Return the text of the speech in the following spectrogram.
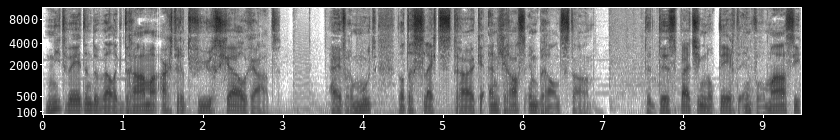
niet wetende welk drama achter het vuur schuilgaat. Hij vermoedt dat er slechts struiken en gras in brand staan. De dispatching noteert de informatie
